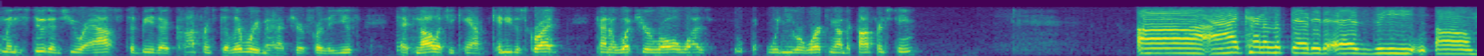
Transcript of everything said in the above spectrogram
many students, you were asked to be the conference delivery manager for the youth technology camp. Can you describe kind of what your role was when you were working on the conference team? Uh, I kind of looked at it as the um,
